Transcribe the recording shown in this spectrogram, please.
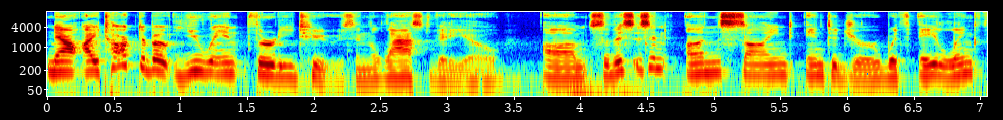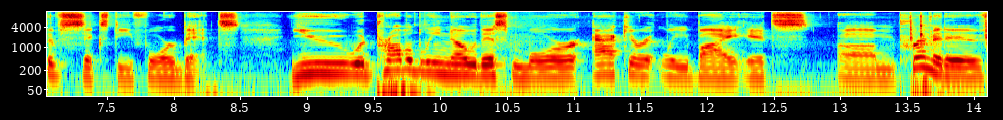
now I talked about uint32s in the last video. Um, so this is an unsigned integer with a length of 64 bits. You would probably know this more accurately by its um, primitive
